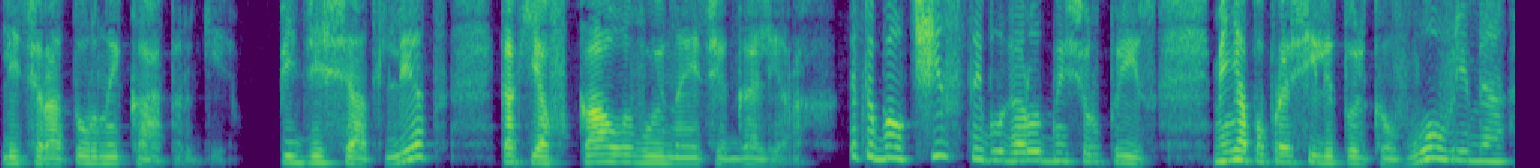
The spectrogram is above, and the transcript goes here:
литературной каторги. 50 лет, как я вкалываю на этих галерах. Это был чистый благородный сюрприз. Меня попросили только вовремя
